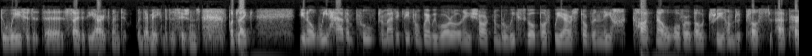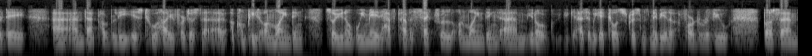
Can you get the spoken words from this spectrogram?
the weighted uh, side of the argument when they're making the decisions. But like, you know, we have improved dramatically from where we were only a short number of weeks ago, but we are stubbornly caught now over about 300 plus uh, per day, uh, and that probably is too high for just a, a, complete unwinding. So, you know, we may have to have a sectoral unwinding, um, you know, as we get close to Christmas, maybe in a further review. But um,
